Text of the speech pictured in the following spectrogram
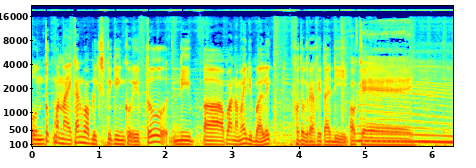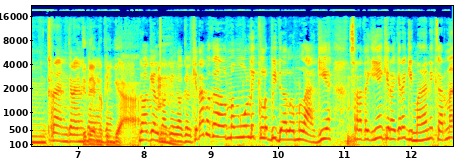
untuk menaikkan public speakingku itu di eh, apa namanya di balik fotografi tadi. Oke. Hmm, keren keren Itu keren, yang keren. ketiga. Gokil gokil gokil. Kita bakal mengulik lebih dalam lagi ya strateginya kira-kira gimana nih karena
